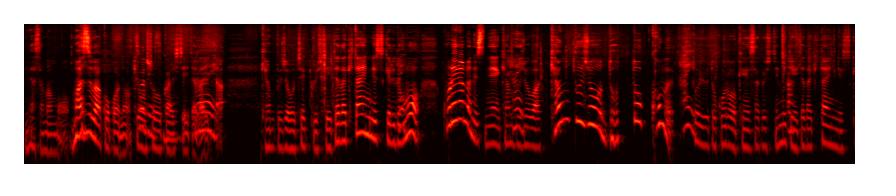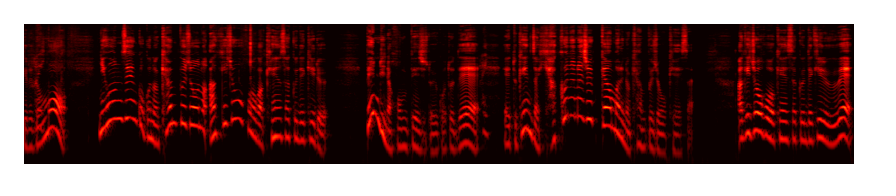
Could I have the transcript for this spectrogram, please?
皆様もまずはここの今日紹介していただいた。キャンプ場をチェックしていただきたいんですけれども、はい、これらのですねキャンプ場は、キャンプ場 .com というところを検索して見ていただきたいんですけれども、はい、日本全国のキャンプ場の空き情報が検索できる便利なホームページということで、はい、えっと現在170件余りのキャンプ場を掲載。空き情報を検索できる上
